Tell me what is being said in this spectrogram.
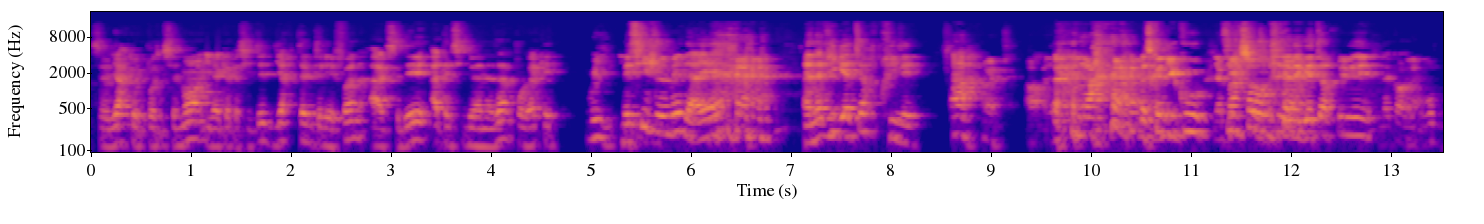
Ça veut dire que potentiellement, il a la capacité de dire tel téléphone a accédé à tel site de la NASA pour le hacker. Oui. Mais si je mets derrière un navigateur privé, Ah, ouais. Alors, il y a- il y a- parce que du coup, Il y a si je navigateur privé, d'accord, le gros,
